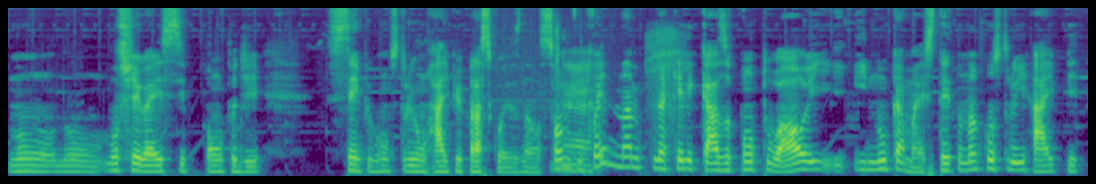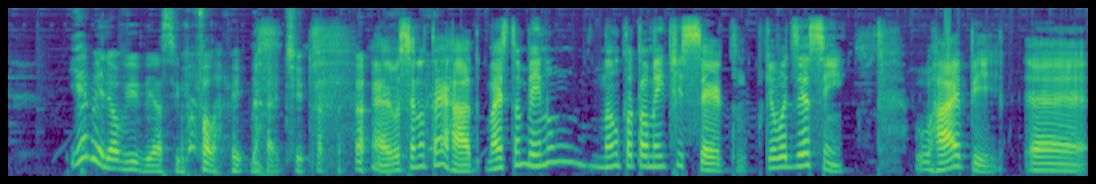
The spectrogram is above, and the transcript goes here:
não, não, não chega a esse ponto de sempre construir um hype para as coisas, não. Só é. foi na, naquele caso pontual e, e nunca mais. Tento não construir hype e é melhor viver assim, pra falar a verdade. é, você não tá errado. Mas também não, não totalmente certo. Porque eu vou dizer assim: o hype é,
